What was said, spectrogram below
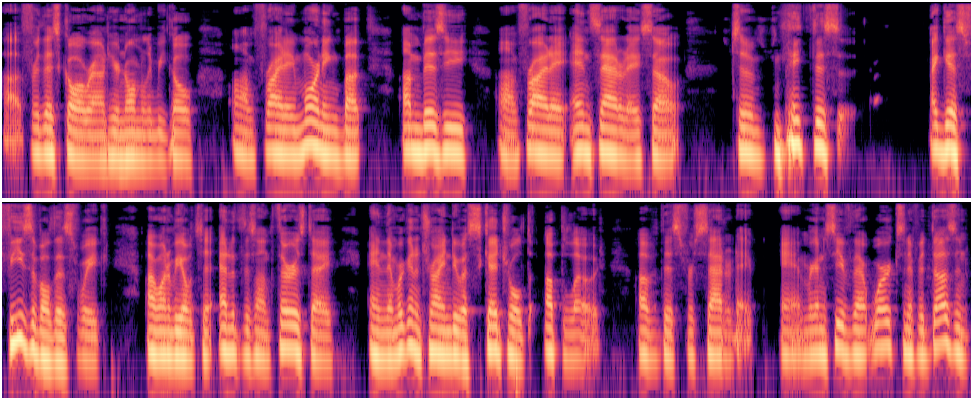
uh, for this go around here. Normally we go on Friday morning, but I'm busy on Friday and Saturday. So to make this, I guess, feasible this week, I want to be able to edit this on Thursday. And then we're going to try and do a scheduled upload of this for Saturday. And we're going to see if that works. And if it doesn't,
